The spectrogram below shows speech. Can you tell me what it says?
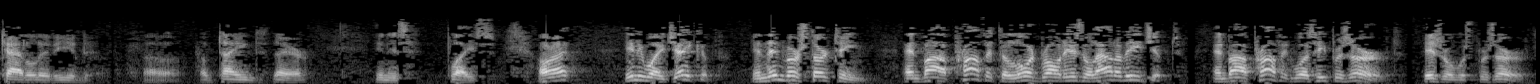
cattle that he had uh, obtained there in his place. All right. Anyway, Jacob, and then verse thirteen. And by a prophet the Lord brought Israel out of Egypt, and by a prophet was he preserved. Israel was preserved.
